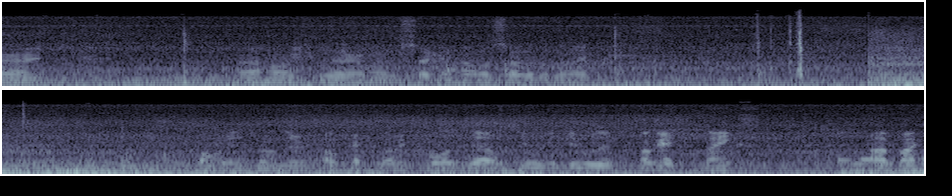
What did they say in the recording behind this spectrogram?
All right. I'll hold you there. I'm on the second homicide of the night. Oh, it's on there. Okay, let me pull it down. See what we can do with it. Okay, thanks. Uh, bye.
